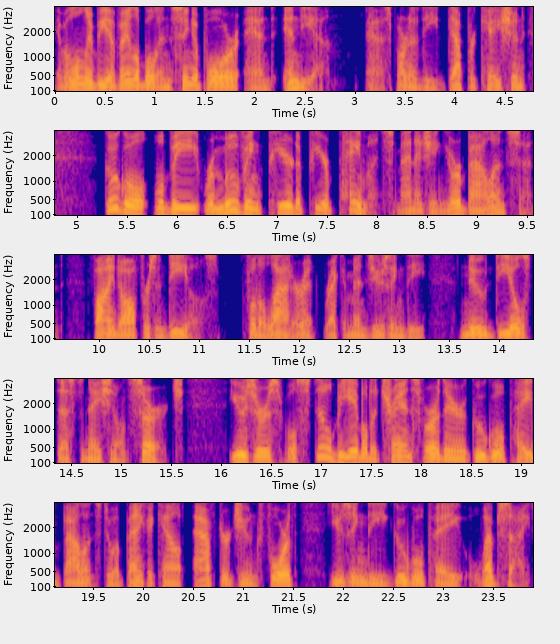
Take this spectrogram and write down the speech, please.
it will only be available in Singapore and India. As part of the deprecation, Google will be removing peer to peer payments, managing your balance, and find offers and deals. For the latter, it recommends using the new deals destination on search. Users will still be able to transfer their Google Pay balance to a bank account after June 4th using the Google Pay website.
